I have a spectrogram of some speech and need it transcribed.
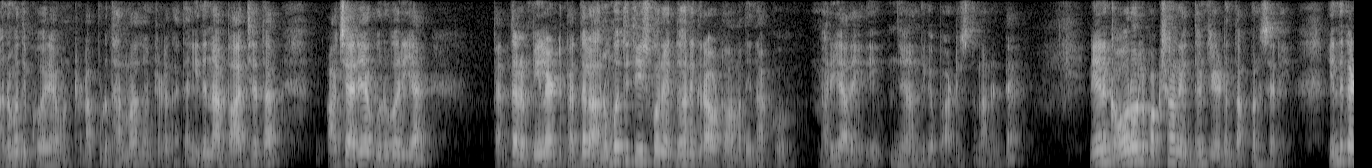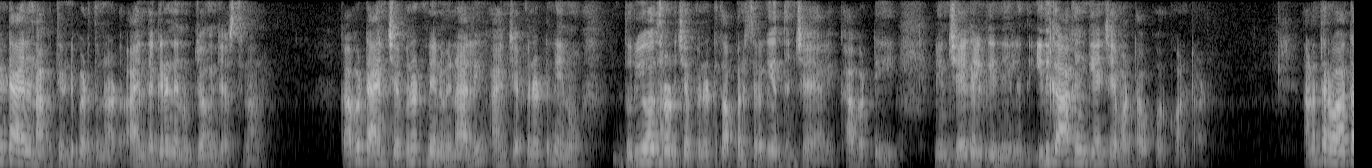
అనుమతి కోరావంటాడు అప్పుడు ధర్మరాజు అంటాడు కదా ఇది నా బాధ్యత ఆచార్య గురువర్య పెద్దల మీలాంటి పెద్దల అనుమతి తీసుకొని యుద్ధానికి రావటం అన్నది నాకు మర్యాద ఇది. నేను అందుకే పాటిస్తున్నానంటే నేను కౌరవుల పక్షాన యుద్ధం చేయడం తప్పనిసరి. ఎందుకంటే ఆయన నాకు తిండి పెడుతున్నాడు. ఆయన దగ్గర నేను ఉద్యోగం చేస్తున్నాను. కాబట్టి ఆయన చెప్పినట్టు నేను వినాలి. ఆయన చెప్పినట్టు నేను దుర్యోధనుడు చెప్పినట్టు తప్పనిసరిగా యుద్ధం చేయాలి. కాబట్టి నేను చేయగలిగేది లేదు. ఇది కాక ఇంకేం చేయమంటావు? కోరుకో అంటాడు. అన్న తర్వాత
